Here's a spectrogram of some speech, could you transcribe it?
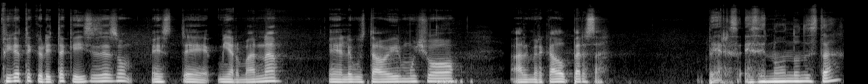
Fíjate que ahorita que dices eso, este, mi hermana eh, le gustaba ir mucho al mercado persa. Pero ese no, ¿dónde está?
